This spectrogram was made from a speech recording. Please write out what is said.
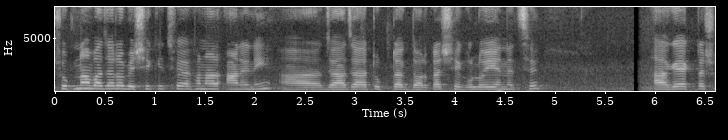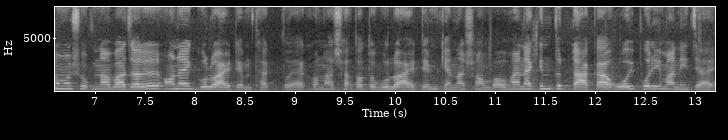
শুকনা বাজারও বেশি কিছু এখন আর আনেনি। আর যা যা টুকটাক দরকার সেগুলোই এনেছে। আগে একটা সময় শুকনা বাজারের অনেকগুলো আইটেম থাকতো। এখন আর ততগুলো আইটেম কেনা সম্ভব হয় না। কিন্তু টাকা ওই পরিমাণই যায়।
